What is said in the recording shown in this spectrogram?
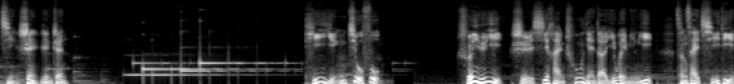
谨慎认真。提营救父。淳于意是西汉初年的一位名医，曾在齐地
